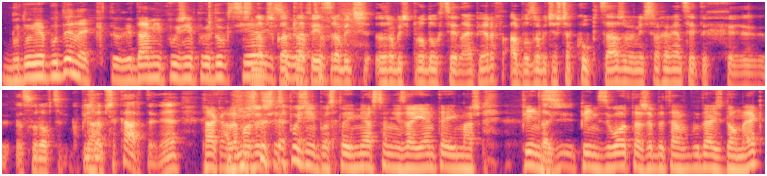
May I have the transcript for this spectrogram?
buduję budynek, który da mi później produkcję. Czy na przykład lepiej zrobić, zrobić produkcję najpierw, albo zrobić jeszcze kupca, żeby mieć trochę więcej tych y, surowców i kupić Tak. lepsze karty, nie? Tak, ale możesz się spóźnić, bo stoi miasto niezajęte i masz 5, Tak. pięć złota, żeby tam wybudować domek.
